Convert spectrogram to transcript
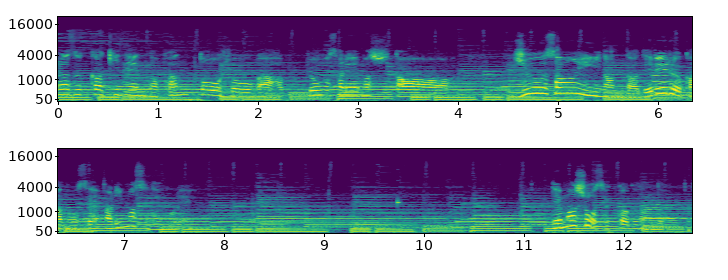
宝塚記念のファン投票が発表されました。13位なんだ。出れる可能性ありますねこれ。出ましょうせっかくなんで。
